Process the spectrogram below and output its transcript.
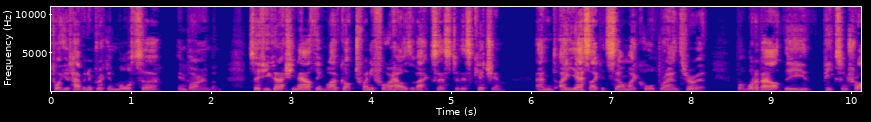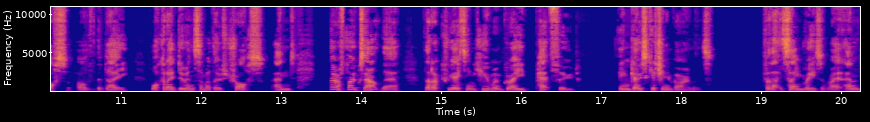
to what you'd have in a brick and mortar environment. So if you can actually now think, well, I've got 24 hours of access to this kitchen and I, yes, I could sell my core brand through it. But what about the peaks and troughs of the day? What could I do in some of those troughs? And there are folks out there that are creating human grade pet food in ghost kitchen environments for that same reason, right? And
